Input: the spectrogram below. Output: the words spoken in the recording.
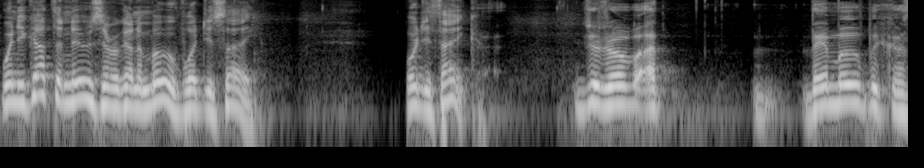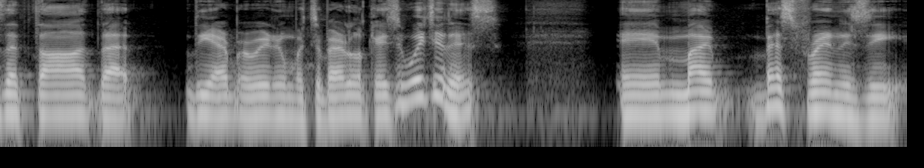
when you got the news they were going to move. What'd you say? What'd you think? You know, I, they moved because they thought that the Arboretum was a better location, which it is. And my best friend is the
